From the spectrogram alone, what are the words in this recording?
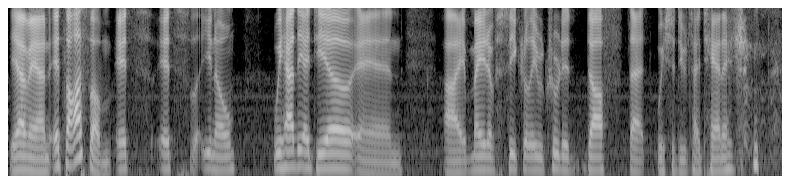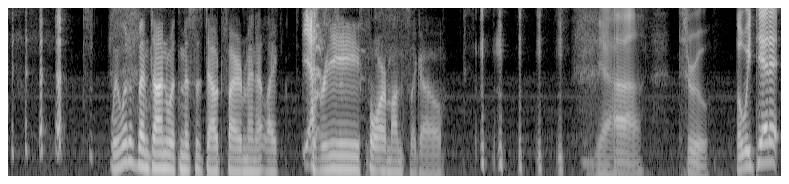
yeah, man, it's awesome. It's it's you know, we had the idea, and I might have secretly recruited Duff that we should do Titanic. We would have been done with Mrs. Doubtfire Minute like Yes. three, four months ago. Yeah. uh, true, but we did it.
